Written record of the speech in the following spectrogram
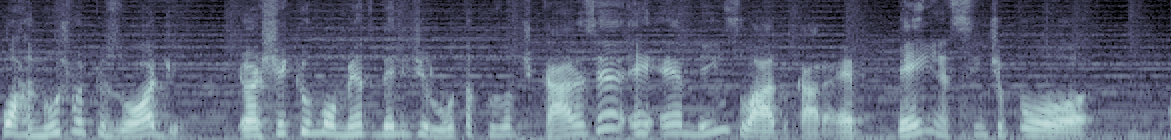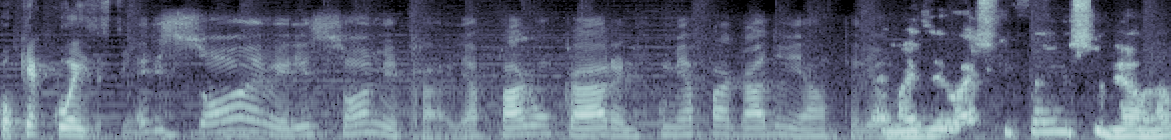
porra, no último episódio, eu achei que o momento dele de luta com os outros caras é, é, é meio zoado, cara. É bem assim, tipo. Qualquer coisa, assim. Ele some, ele some, cara. Ele apaga um cara, ele ficou meio apagado mesmo, entendeu? É, mas eu acho que foi isso mesmo, não?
